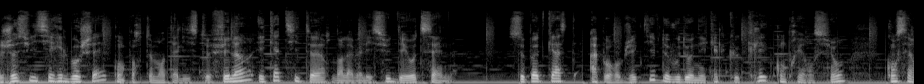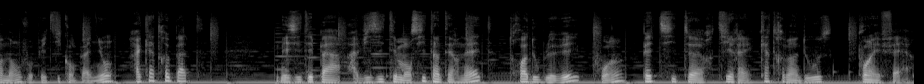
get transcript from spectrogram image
Je suis Cyril Bauchet, comportementaliste félin et cat-sitter dans la vallée sud des Hauts-de-Seine. Ce podcast a pour objectif de vous donner quelques clés de compréhension concernant vos petits compagnons à quatre pattes. N'hésitez pas à visiter mon site internet www.petsitter-92.fr.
